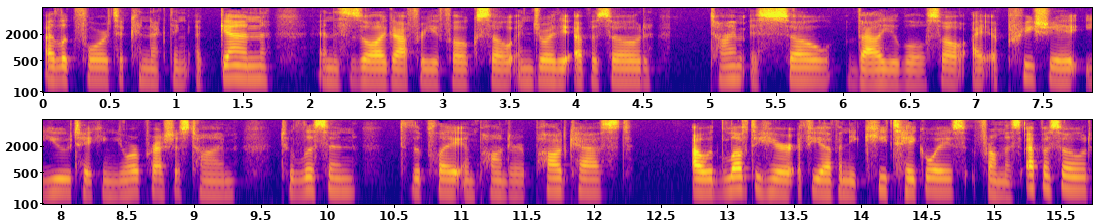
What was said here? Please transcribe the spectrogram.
I look forward to connecting again. And this is all I got for you folks. So, enjoy the episode. Time is so valuable. So, I appreciate you taking your precious time to listen to the Play and Ponder podcast. I would love to hear if you have any key takeaways from this episode.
